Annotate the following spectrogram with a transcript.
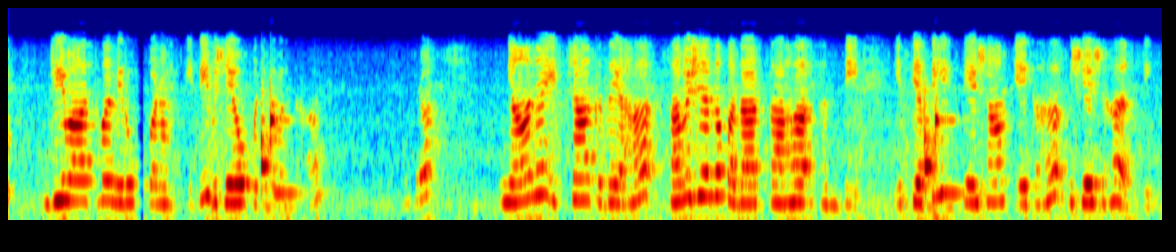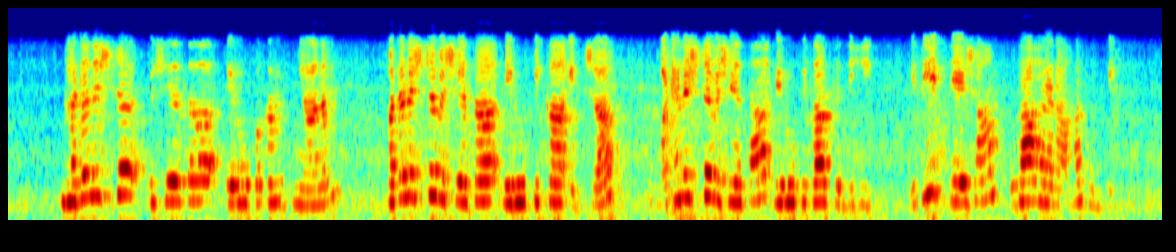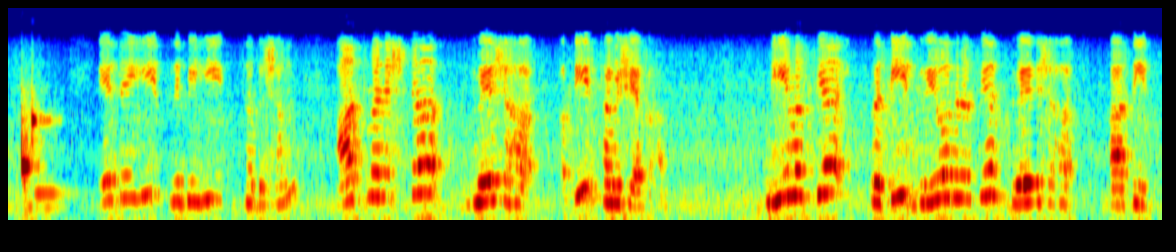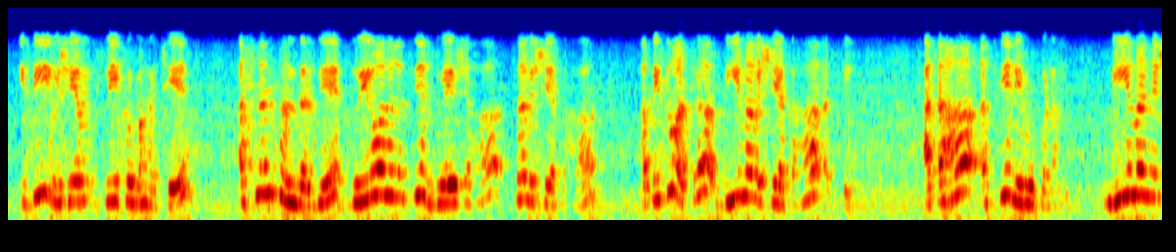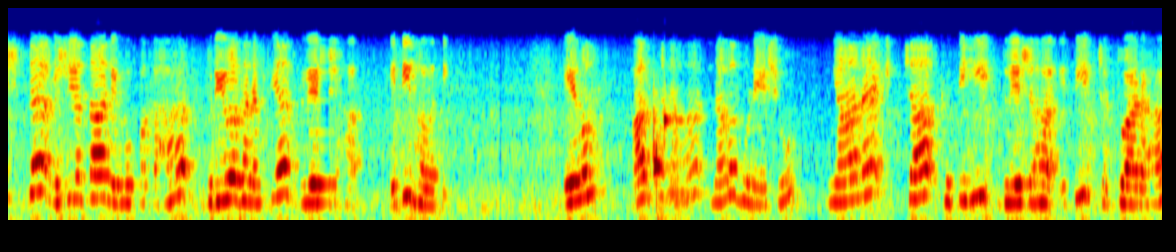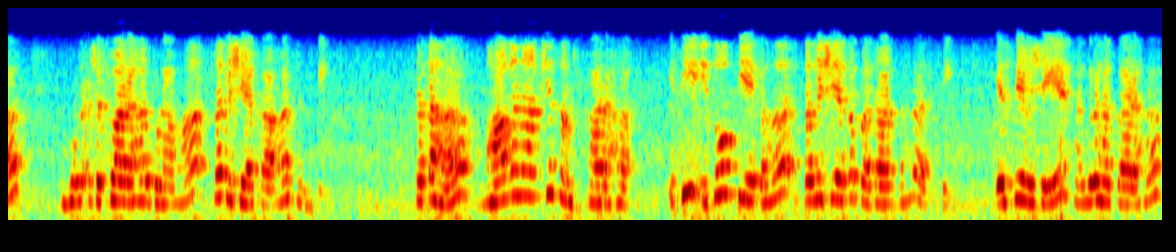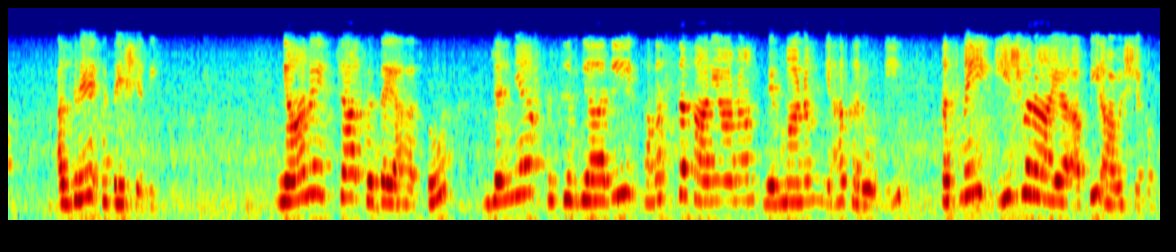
जीवात्मनिरूपणम् इति विषयौ पठितवन्तः। तत्र ज्ञान इच्छाकृतयः सविषयकपदार्थाः सन्ति इत्यपि तेषाम् एकः विशेषः अस्ति। घटनिष्ठविषयतानिरूपकं ज्ञानं पटनिष्ठविषयतानिरूपिका इच्छा मठनिष्ठविषयतानिरूपिका कृतिः इति तेषाम् उदाहरणाः सन्ति। एतैः त्रिभिः सदृशम् आत्मनिष्ठद्वेषः अपि सविषयकः। भीमस्य प्रति दुर्योधनस्य द्वेषः आसीत् इति विषयं स्वीकुर्मः चेत्, अस्मिन् सन्दर्भे दुर्योधनस्य द्वेषः सविषयकः, अपि तु अत्र भीमविषयकः अस्ति। अतः अस्य निरूपणं भीमनिष्ठविषयतानिरूपकः दुर्योधनस्य द्वेषः इति भवति। एवं आत्मनः नवगुणेषु ज्ञान इच्छा कृतिः द्वेषः इति चत्वारः गुण चत्वारः गुणाः सविषयकाः सन्ति। ततः भावनाख्यसंस्कारः इति इतोप्येकः सविषयकपदार्थः अस्ति। यस्य विषये सङ्ग्रहकारः अग्रे कथयिष्यति। ज्ञान इच्छा कृतयः तु जन्यपृथिव्यादि समस्तकार्याणां निर्माणं यः करोति, तस्मै ईश्वराय अपि आवश्यकम्।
